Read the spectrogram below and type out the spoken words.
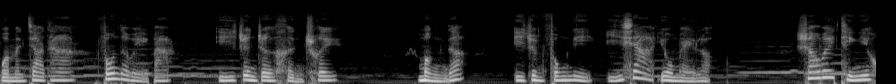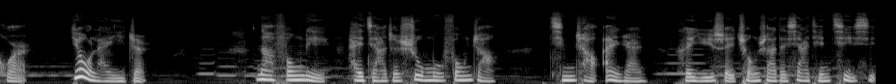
我们叫它“风的尾巴”，一阵阵狠吹，猛的一阵风力一下又没了，稍微停一会儿，又来一阵。那风里还夹着树木疯长、青草黯然。和雨水冲刷的夏天气息。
